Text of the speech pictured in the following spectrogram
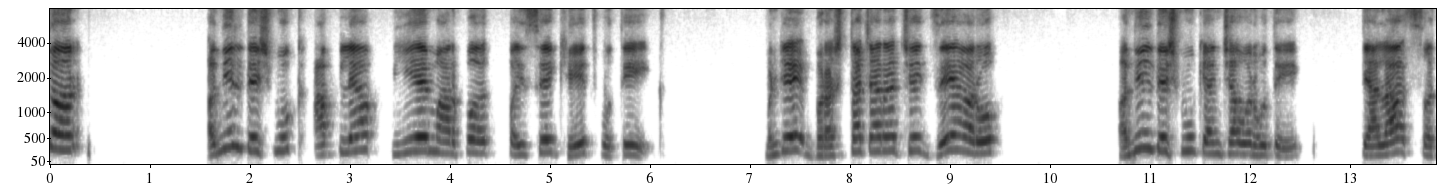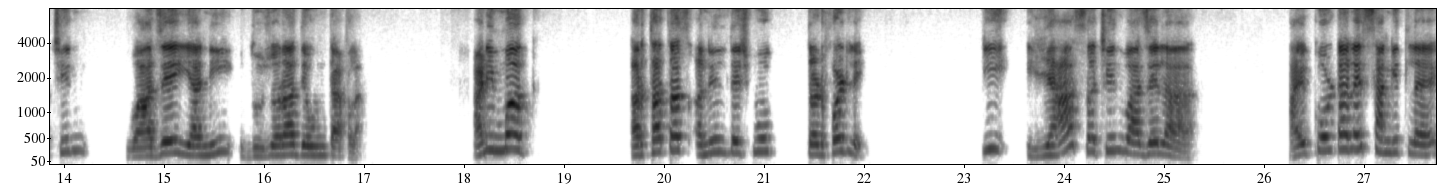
तर अनिल देशमुख आपल्या पीए मार्फत पैसे घेत होते. म्हणजे भ्रष्टाचाराचे जे आरोप अनिल देशमुख यांच्यावर होते त्याला सचिन वाजे यांनी दुजोरा देऊन टाकला. आणि मग अर्थातच अनिल देशमुख तडफडले. की या सचिन वाजेला हायकोर्टानेच सांगितलंय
